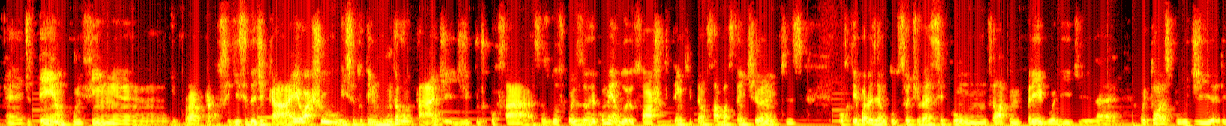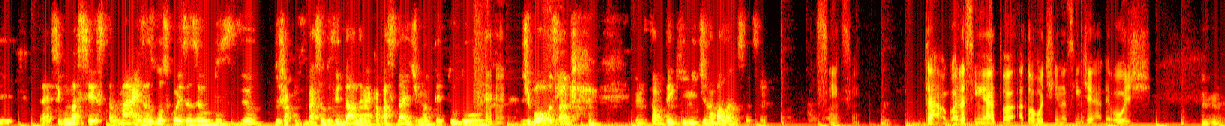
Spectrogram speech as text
é, de tempo, enfim, é, para conseguir se dedicar. Eu acho, e se tu tem muita vontade de, de cursar essas duas coisas, eu recomendo. Eu só acho que tem que pensar bastante antes, porque, por exemplo, se eu tivesse com, sei lá, com um emprego ali de né, 8 horas por dia ali, né, segunda a sexta, mais as duas coisas, eu, eu já começo a duvidar da minha capacidade de manter tudo de boa, sabe? Então tem que medir na balança, assim. Sim, sim. Tá, agora sim a tua, a tua rotina, assim, diária, hoje. Uhum.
